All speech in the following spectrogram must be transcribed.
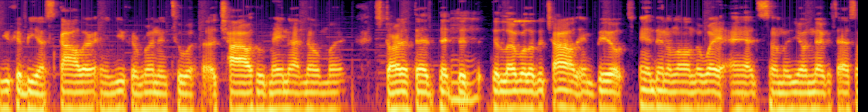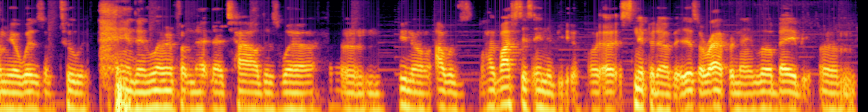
You could be a scholar and you could run into a, a child who may not know much. Start at that, that hmm the, the level of the child and build, and then along the way add some of your nuggets, add some of your wisdom to it, and then learn from that that child as well. Um, you know, I was I watched this interview or a snippet of it. There's a rapper named Lil Baby. Um,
